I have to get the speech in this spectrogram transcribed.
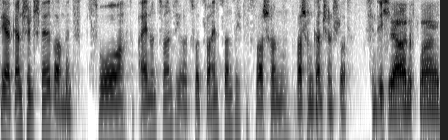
Der ganz schön schnell war mit 221 oder 222, das war schon, war schon ganz schön flott, finde ich. Ja, das war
